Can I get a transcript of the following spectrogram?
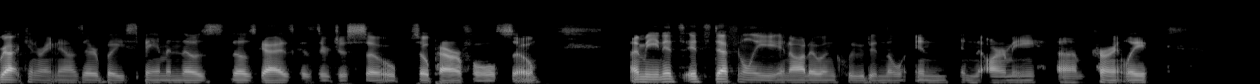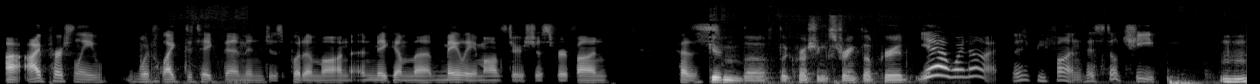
Ratkin right now is everybody spamming those those guys because they're just so so powerful. So, I mean, it's it's definitely an auto include in the in in the army um, currently. I, I personally would like to take them and just put them on and make them uh, melee monsters just for fun. Because Give him the the crushing strength upgrade. yeah, why not? It'd be fun. It's still cheap. Mm-hmm.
